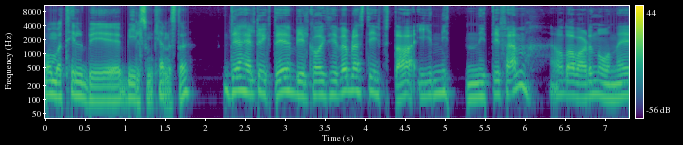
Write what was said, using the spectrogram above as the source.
om å tilby bil som tjeneste. Det er helt riktig. Bilkollektivet ble stifta i 1995. og Da var det noen i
